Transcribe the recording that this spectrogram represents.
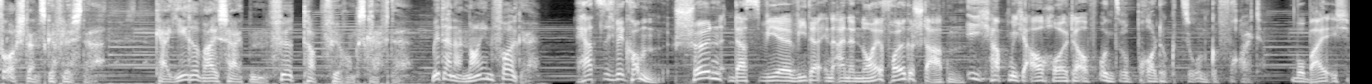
Vorstandsgeflüster. Karriereweisheiten für Top-Führungskräfte. Mit einer neuen Folge. Herzlich willkommen. Schön, dass wir wieder in eine neue Folge starten. Ich habe mich auch heute auf unsere Produktion gefreut. Wobei ich,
